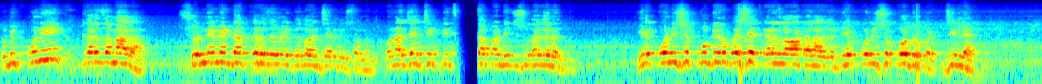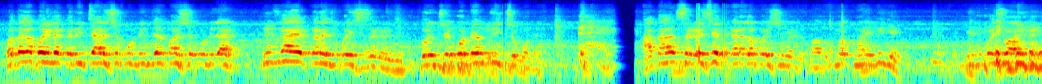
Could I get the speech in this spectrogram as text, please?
तुम्ही कुणीही कर्ज मागा. शून्य मिनिटात कर्ज मिळतं दोन चार दिवसामध्ये. कोणाच्या चिठ्ठी चपाटीची सुद्धा गरज नाही. एकोणीसशे कोटी रुपये शेतकऱ्यांना वाटायला लागले एकोणीसशे कोटी रुपये जिल्ह्यात. होतं का पहिलं कधी चारशे कोटींच्या पाचशे कोटीच्या? तीच काय करायचे पैसे सगळे. दोनशे कोटी आणि तीनशे कोटी. आता सगळे शेतकऱ्याला पैसे मिळतात. मग माहिती घे. किती पैसे वाटले?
